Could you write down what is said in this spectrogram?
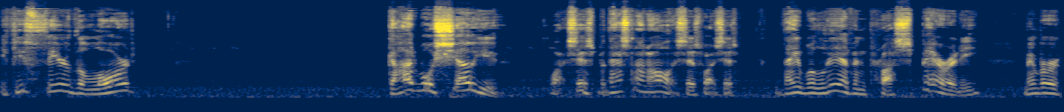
If you fear the Lord, God will show you. Watch this, but that's not all it says. Watch this. They will live in prosperity. Remember,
